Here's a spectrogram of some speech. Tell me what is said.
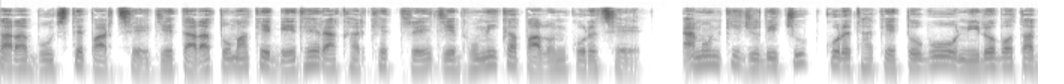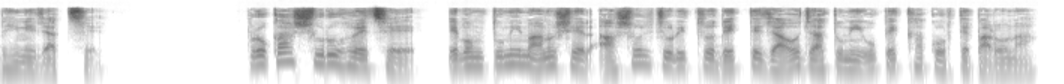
তারা বুঝতে পারছে যে তারা তোমাকে বেঁধে রাখার ক্ষেত্রে যে ভূমিকা পালন করেছে, এমনকি যদি চুপ করে থাকে তবুও নীরবতা ভেঙে যাচ্ছে। প্রকাশ শুরু হয়েছে, এবং তুমি মানুষের আসল চরিত্র দেখতে যাও যা তুমি উপেক্ষা করতে পারো না।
